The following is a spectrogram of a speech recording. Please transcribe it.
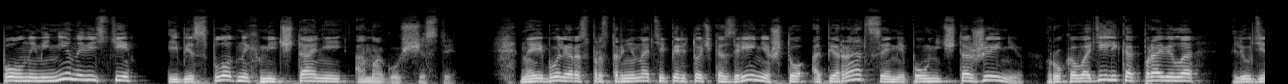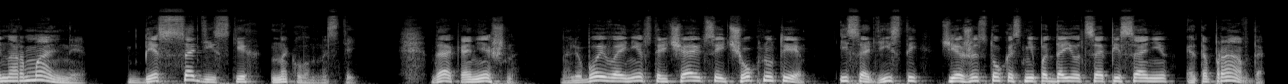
полными ненависти и бесплодных мечтаний о могуществе. Наиболее распространена теперь точка зрения, что операциями по уничтожению руководили, как правило, люди нормальные, без садистских наклонностей. Да, конечно, на любой войне встречаются и чокнутые, и садисты, чья жестокость не поддается описанию, это правда.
